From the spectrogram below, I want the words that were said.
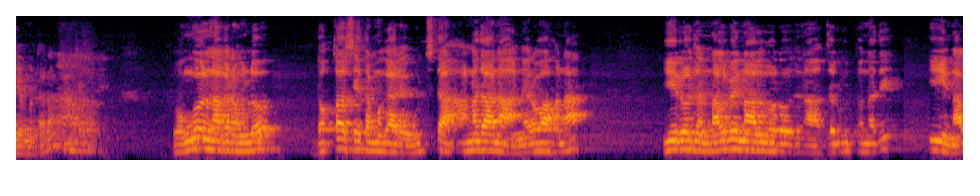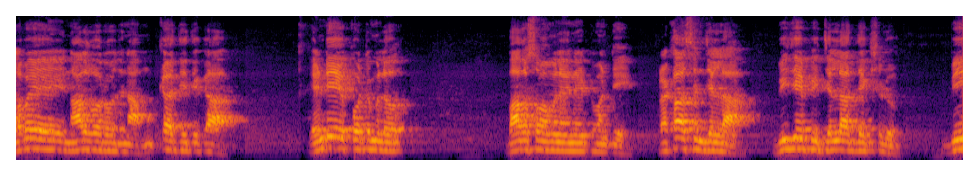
చేయమంటారా? ఒంగోలు నగరంలో డొక్కా సీతమ్మ గారి ఉచిత అన్నదాన నిర్వహణ ఈ రోజున నలభై నాలుగో రోజున జరుగుతున్నది. ఈ నలభై నాలుగో రోజున ముఖ్య అతిథిగా ఎన్డీఏ కూటమిలో భాగస్వాములైనటువంటి ప్రకాశం జిల్లా బీజేపీ జిల్లా అధ్యక్షుడు బి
